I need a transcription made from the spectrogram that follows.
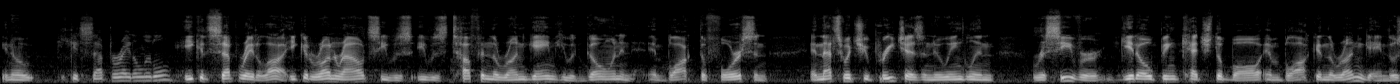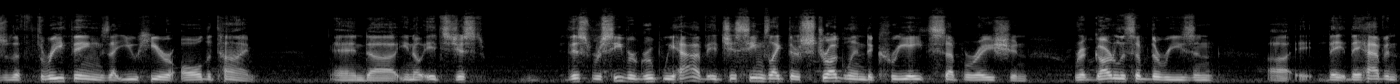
you know, he could separate a little. He could separate a lot. He could run routes. He was he was tough in the run game. He would go in and, and block the force, and and that's what you preach as a New England receiver: get open, catch the ball, and block in the run game. Those are the three things that you hear all the time. And uh, you know, it's just this receiver group we have, it just seems like they're struggling to create separation, regardless of the reason. Uh, they they haven't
